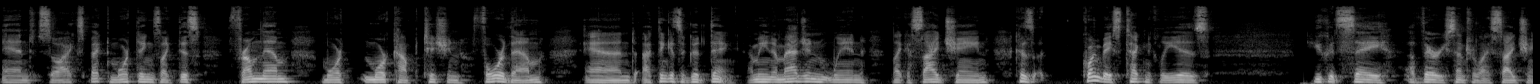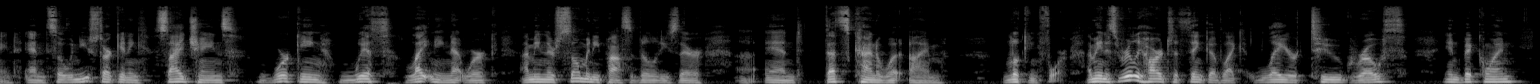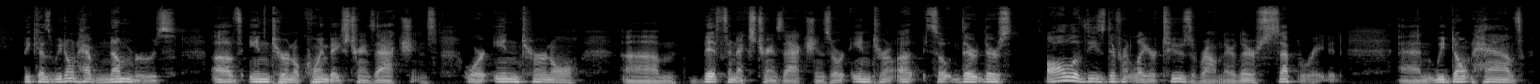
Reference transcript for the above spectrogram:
And so I expect more things like this from them, more, more competition for them. And I think it's a good thing. I mean, imagine when like a side chain, cause Coinbase technically is you could say a very centralized sidechain. And so when you start getting sidechains working with Lightning Network, I mean, there's so many possibilities there. Uh, and that's kind of what I'm looking for. I mean, it's really hard to think of like layer two growth in Bitcoin because we don't have numbers of internal Coinbase transactions or internal um, Bitfinex transactions or internal. Uh, so there, there's all of these different layer twos around there. They're separated and we don't have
